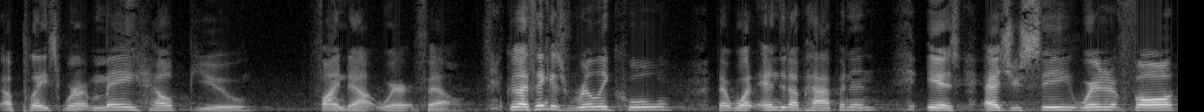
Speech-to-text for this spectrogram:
a place where it may help you find out where it fell. Because I think it's really cool that what ended up happening is as you see, where did it fall?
